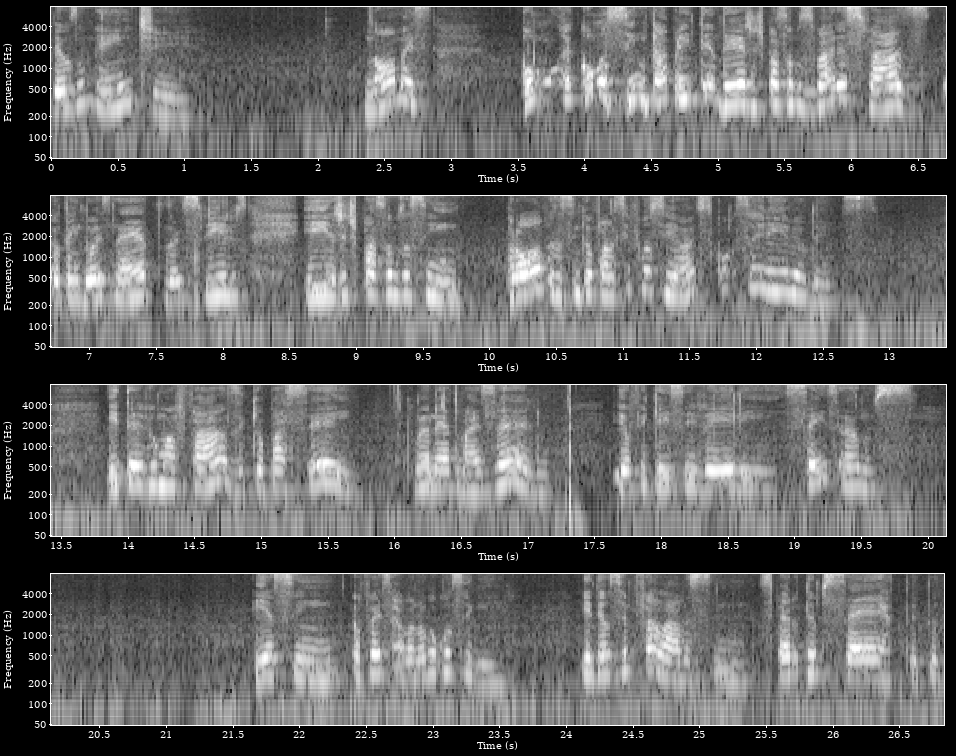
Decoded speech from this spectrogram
Deus não mente. Não, mas como, como assim? Não dá para entender. A gente passamos várias fases. Eu tenho dois netos, dois filhos, e a gente passamos assim, provas assim que eu falo, se fosse antes, como seria, meu Deus? E teve uma fase que eu passei com meu neto mais velho, e eu fiquei sem ver ele seis anos. E assim, eu eu não vou conseguir. E Deus sempre falava assim, espera o tempo certo e tudo.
